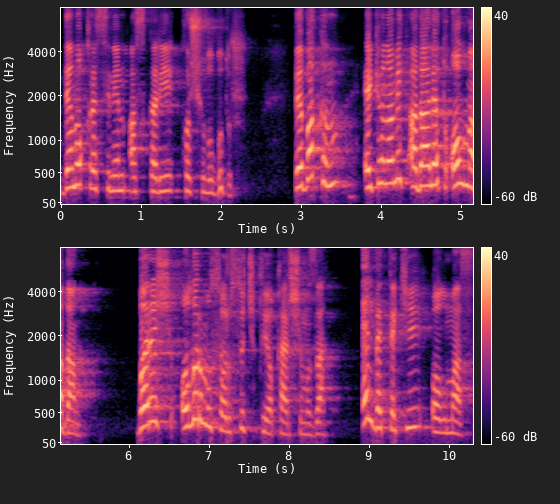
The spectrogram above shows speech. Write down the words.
Demokrasinin asgari koşulu budur. Ve bakın ekonomik adalet olmadan barış olur mu sorusu çıkıyor karşımıza. Elbette ki olmaz.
